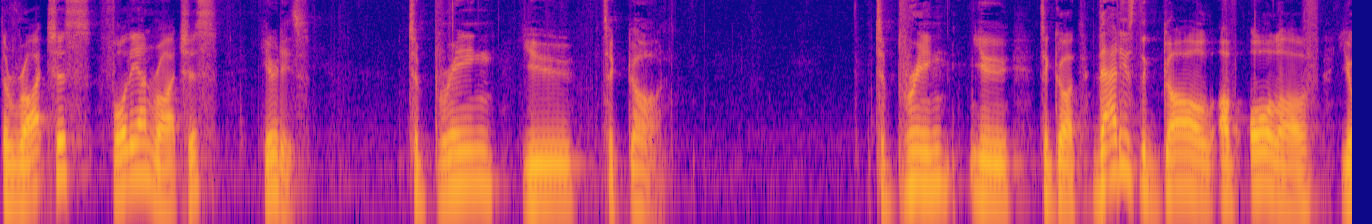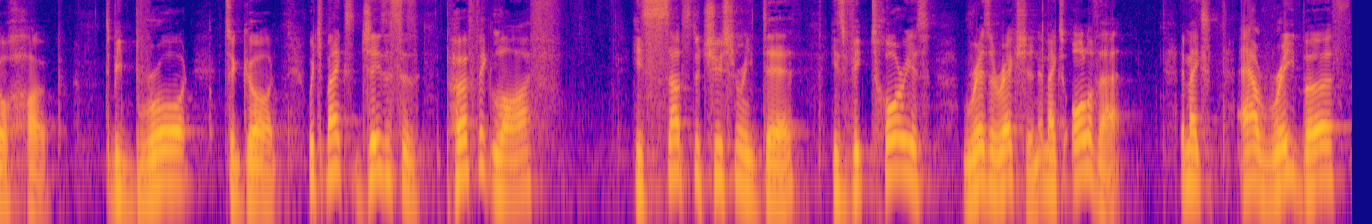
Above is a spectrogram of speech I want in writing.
the righteous for the unrighteous. Here it is to bring you to God. To bring you to God. That is the goal of all of your hope, to be brought to God, which makes Jesus' perfect life, his substitutionary death, his victorious resurrection, it makes all of that, it makes our rebirth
